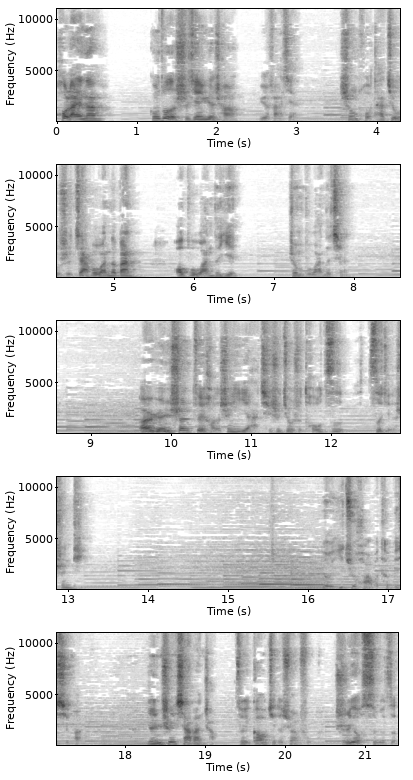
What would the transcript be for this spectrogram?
后来呢，工作的时间越长，越发现，生活它就是加不完的班、熬不完的夜、挣不完的钱。而人生最好的生意啊，其实就是投资自己的身体。有一句话我特别喜欢：人生下半场最高级的炫富，只有四个字，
